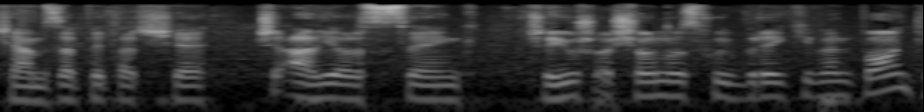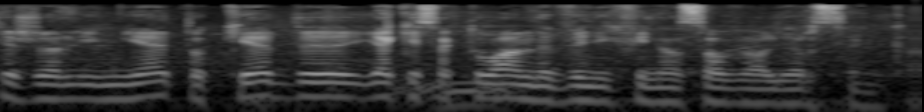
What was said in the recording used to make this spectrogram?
Chciałem zapytać się, czy Alior Sync, czy już osiągnął swój break-even point? Jeżeli nie, to kiedy? Jaki jest aktualny wynik finansowy Alior Synca?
